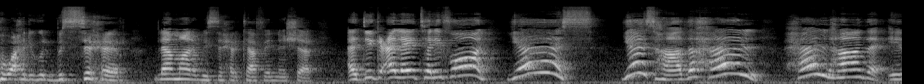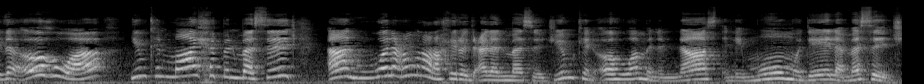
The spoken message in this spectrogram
واحد يقول بالسحر. لا ما نبي سحر كافي النشر. أدق عليه تليفون. yes! yes هذا حل. حل هذا. إذا هو يمكن ما يحب ال message ان ولا عمره راح يرد على ال message. يمكن هو من الناس اللي مو موديله message.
